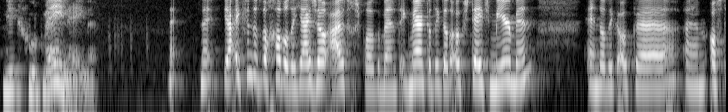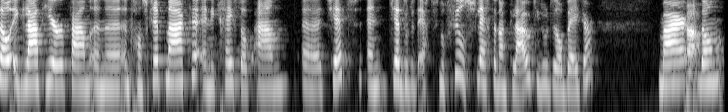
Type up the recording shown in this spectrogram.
niet goed meenemen. Nee, nee. Ja, ik vind het wel grappig dat jij zo uitgesproken bent. Ik merk dat ik dat ook steeds meer ben. En dat ik ook, uh, um, als stel ik laat hiervan een, uh, een transcript maken en ik geef dat aan Chat. En Chat doet het echt nog veel slechter dan Cloud, die doet het al beter. Maar dan,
